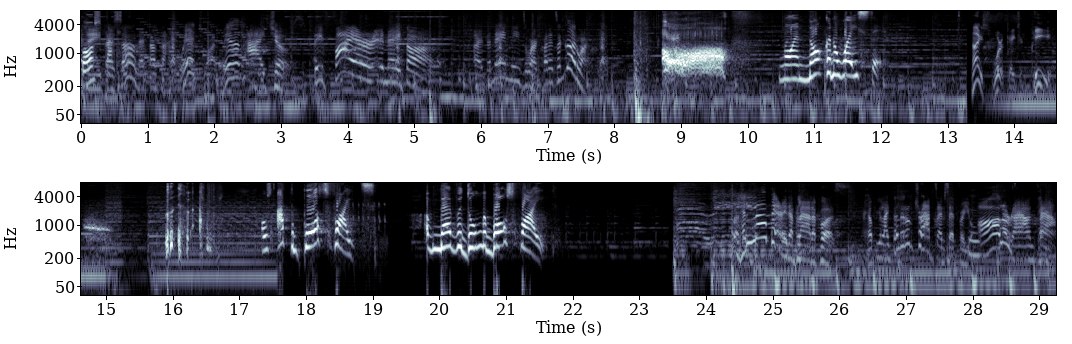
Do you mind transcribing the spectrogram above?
boss inators, so little time. Which one will I choose? The Fire Inator! Alright, the name needs work, but it's a good one. oh! No, I'm not gonna waste it. Nice work, Agent P. I was at the boss fight. I've never done the boss fight. Well, hello, Perry the Platypus. I hope you like the little traps I've set for you mm. all around town.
